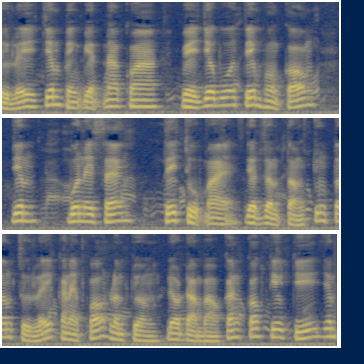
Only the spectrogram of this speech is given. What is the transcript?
xử lý chiếm bệnh viện đa khoa. Về diêu bua tiêm Hồng Kông, diêm buôn này sáng tế chủ bài dệt dầm tổng trung tâm xử lý căn này phó lâm trường liệu đảm bảo căn cốc tiêu chí dâm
